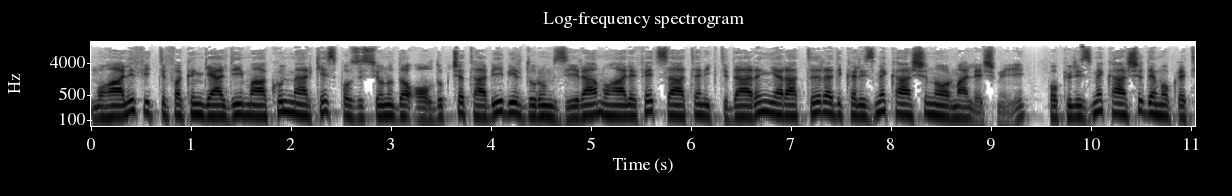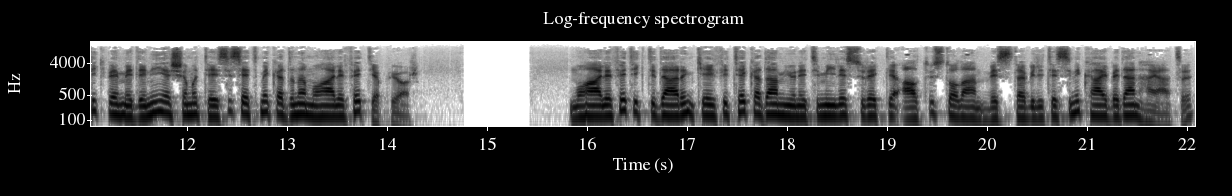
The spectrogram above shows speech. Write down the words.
muhalif ittifakın geldiği makul merkez pozisyonu da oldukça tabi bir durum zira muhalefet zaten iktidarın yarattığı radikalizme karşı normalleşmeyi, popülizme karşı demokratik ve medeni yaşamı tesis etmek adına muhalefet yapıyor. Muhalefet iktidarın keyfi tek adam yönetimiyle sürekli alt üst olan ve stabilitesini kaybeden hayatı,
